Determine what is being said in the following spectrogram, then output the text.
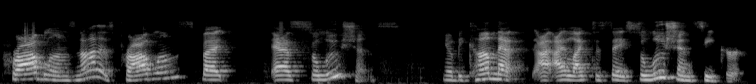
problems not as problems but as solutions you know become that i, I like to say solution seeker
